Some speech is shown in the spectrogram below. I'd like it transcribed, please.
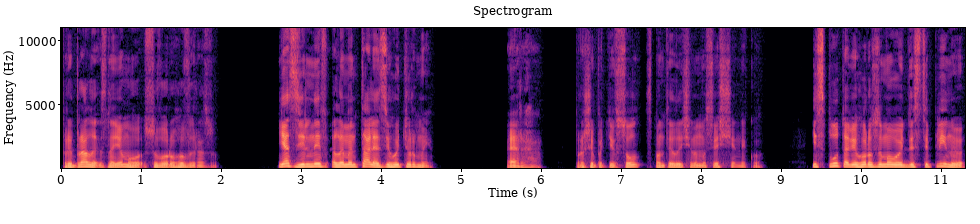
прибрали знайомого суворого виразу. Я звільнив елементаля з його тюрми. Ерга. прошепотів сол спантеличеному священнику. І сплутав його розумовою дисципліною,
